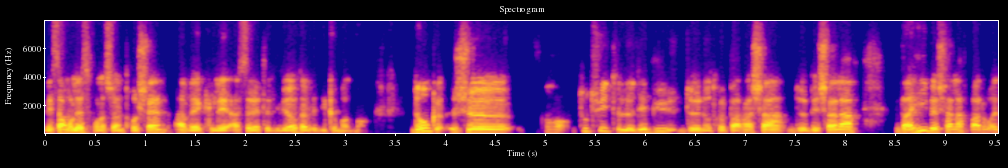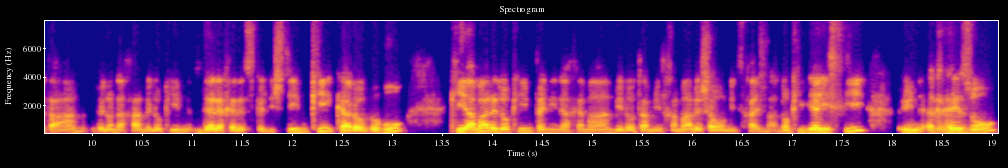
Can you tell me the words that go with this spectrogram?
Mais ça, on laisse pour la semaine prochaine avec les Aseret et avec les 10 commandements. Donc, je prends tout de suite le début de notre paracha de Béchalar. Vahi Béchalar paro et ha'am, velo elokim derech eres ki Donc, il y a ici une raison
